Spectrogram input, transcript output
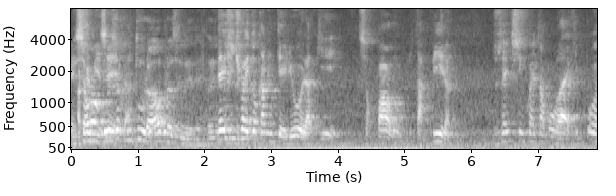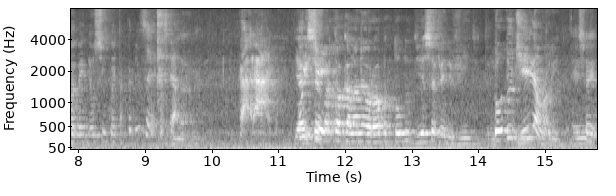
Isso a é uma coisa cultural brasileira. tá Daí a gente vai tocar no interior aqui, em São Paulo, Itapira, 250 moleque. Porra, vendeu 50 camisetas, cara. Caralho. E aí Por você vai tocar lá na Europa, todo dia você vende 20, 30. Todo dia, mano. 30, É isso aí.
